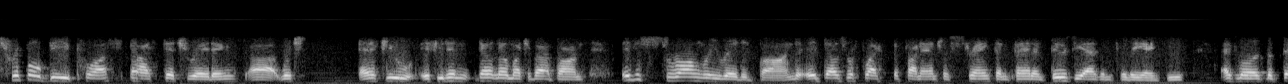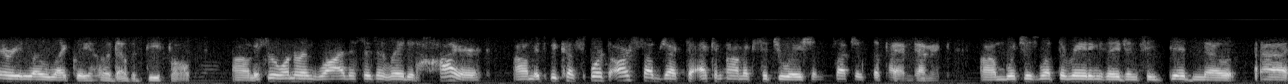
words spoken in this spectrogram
triple B plus by Fitch Ratings, uh, which, if you if you didn't don't know much about bonds, is a strongly rated bond. It does reflect the financial strength and fan enthusiasm for the Yankees, as well as the very low likelihood of a default. Um, if you're wondering why this isn't rated higher, um, it's because sports are subject to economic situations such as the pandemic um, which is what the ratings agency did note uh,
